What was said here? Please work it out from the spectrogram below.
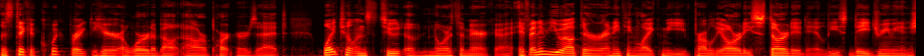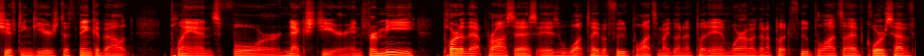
Let's take a quick break to hear a word about our partners at Whitetail Institute of North America. If any of you out there are anything like me, you've probably already started at least daydreaming and shifting gears to think about plans for next year. And for me, part of that process is what type of food plots am I going to put in? Where am I going to put food plots? I, of course, have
